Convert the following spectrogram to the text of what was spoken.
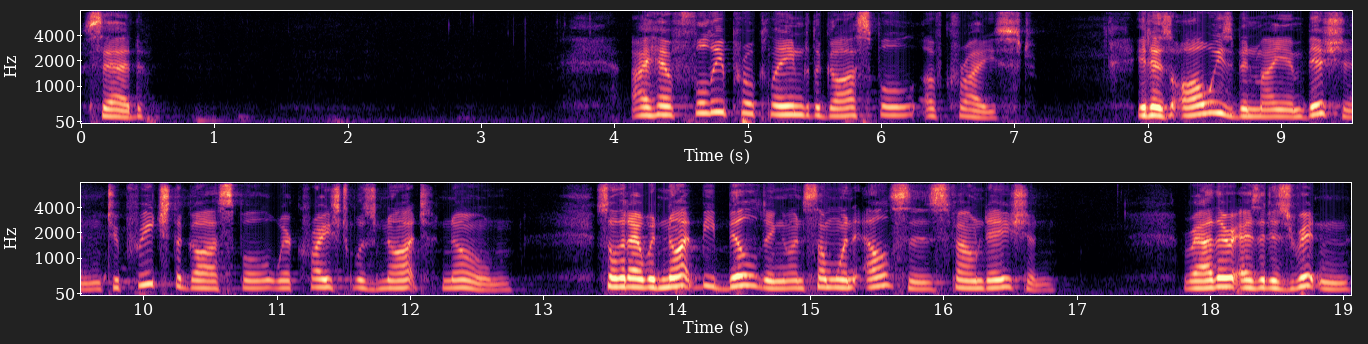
said, I have fully proclaimed the gospel of Christ. It has always been my ambition to preach the gospel where Christ was not known so that I would not be building on someone else's foundation. Rather, as it is written,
